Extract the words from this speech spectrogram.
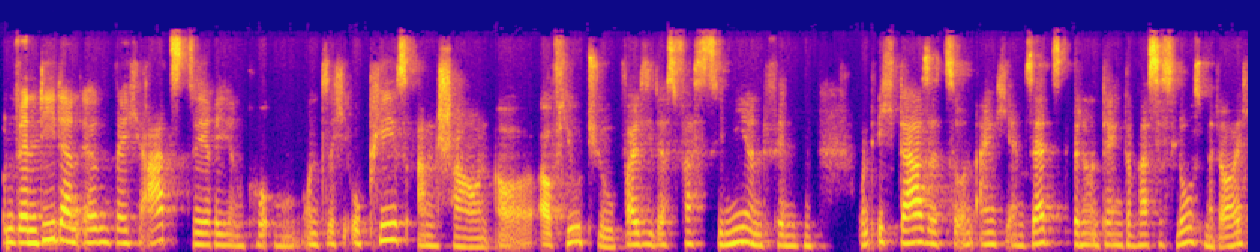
Und wenn die dann irgendwelche Arztserien gucken und sich OPs anschauen auf YouTube, weil sie das faszinierend finden und ich da sitze und eigentlich entsetzt bin und denke, was ist los mit euch,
